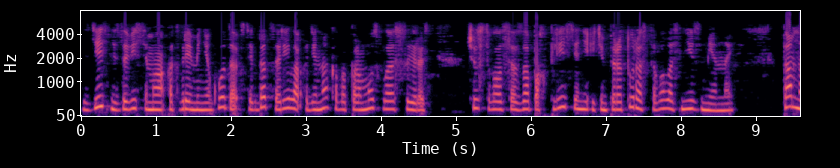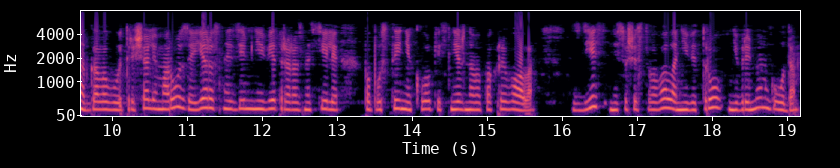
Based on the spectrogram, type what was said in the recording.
Здесь, независимо от времени года, всегда царила одинаково промозглая сырость, чувствовался запах плесени и температура оставалась неизменной. Там над головой трещали морозы, и яростные зимние ветры разносили по пустыне клоки снежного покрывала. Здесь не существовало ни ветров, ни времен года.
